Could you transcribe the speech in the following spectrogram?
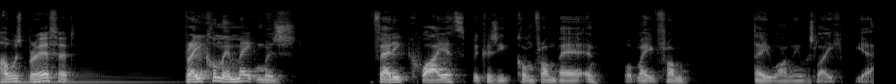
I was Brayford. Bray come in, mate, and was very quiet because he'd come from Burton. But, mate, from day one, he was like, yeah.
